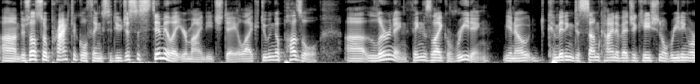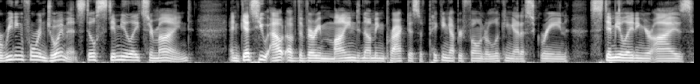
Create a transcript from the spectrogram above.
Um, there's also practical things to do just to stimulate your mind each day, like doing a puzzle, uh, learning things like reading, you know, committing to some kind of educational reading or reading for enjoyment still stimulates your mind and gets you out of the very mind numbing practice of picking up your phone or looking at a screen, stimulating your eyes,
